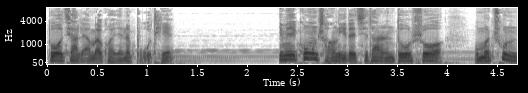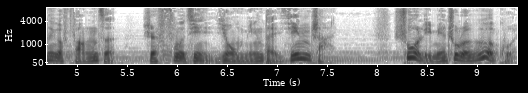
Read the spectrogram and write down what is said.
多加两百块钱的补贴。因为工厂里的其他人都说我们住的那个房子是附近有名的阴宅，说里面住了恶鬼，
